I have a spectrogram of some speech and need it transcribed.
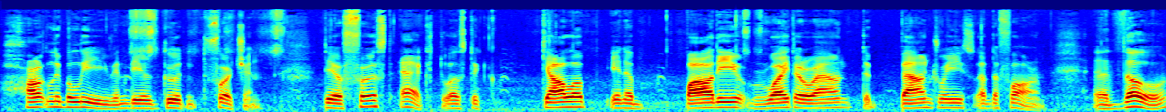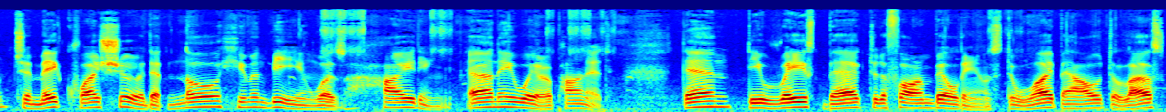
hardly believe in their good fortune. Their first act was to gallop in a body right around the boundaries of the farm, uh, though to make quite sure that no human being was hiding anywhere upon it. Then they raced back to the farm buildings to wipe out the last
